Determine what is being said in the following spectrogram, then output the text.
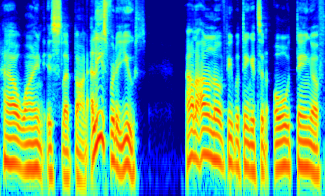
How wine is slept on, at least for the youth. I don't, I don't know if people think it's an old thing of,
